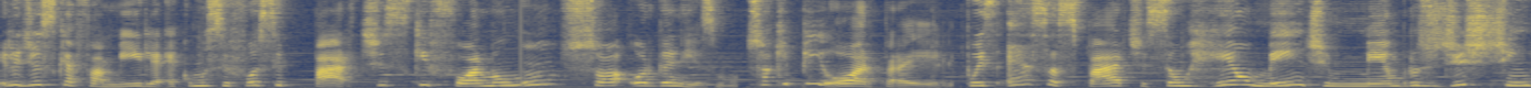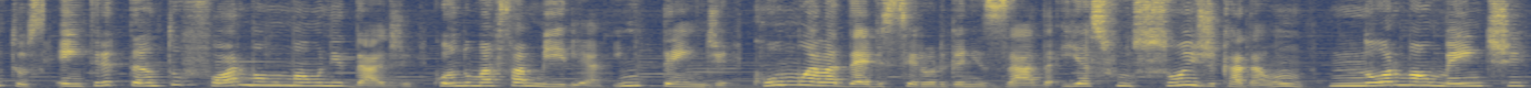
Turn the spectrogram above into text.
Ele diz que a família é como se fosse partes que formam um só organismo. Só que pior para ele, pois essas partes são realmente membros distintos, entretanto formam uma unidade. Quando uma família entende como ela deve ser organizada e as funções de cada um, normalmente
